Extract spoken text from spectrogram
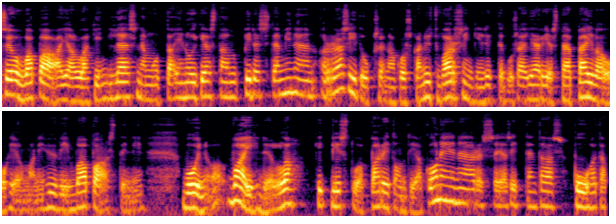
se on vapaa-ajallakin läsnä, mutta en oikeastaan pidä sitä minään rasituksena, koska nyt varsinkin sitten kun saa järjestää päiväohjelmani hyvin vapaasti, niin voin vaihdella, istua pari tuntia koneen ääressä ja sitten taas puuhata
